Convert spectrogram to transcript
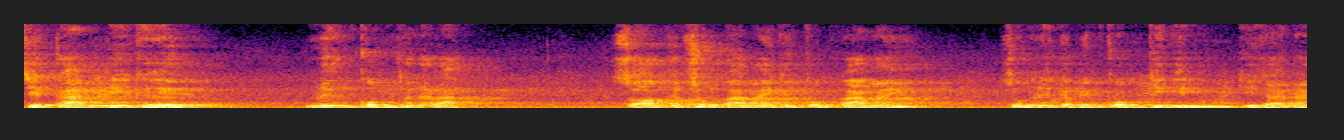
สิทธิ์ขาดที่นี้คือหนึ่งกรมธนรักษ์สองกับซุ่มป่าไม้คือกรมป่าไม้ ซุ่มหนึ่งก็เป็นกรมที่ดินที่สาธารณะ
